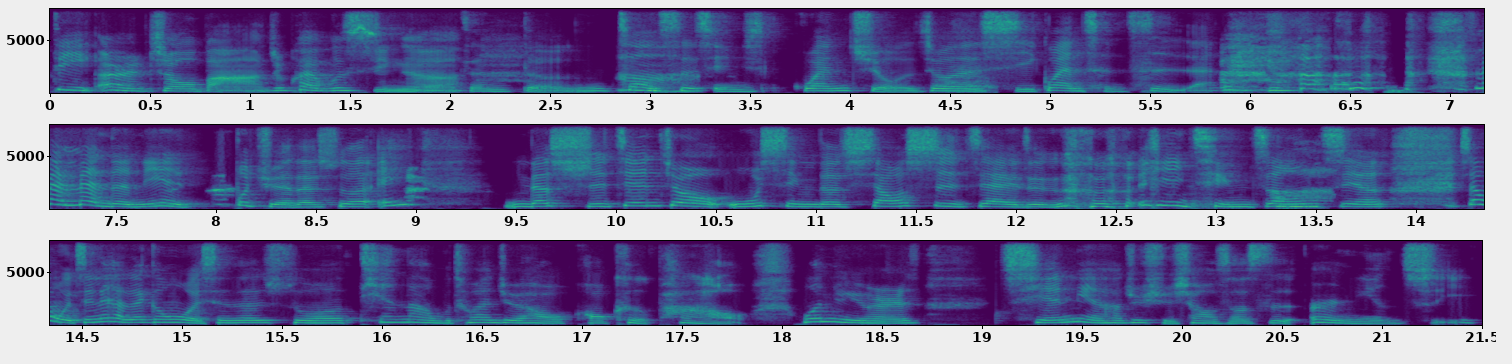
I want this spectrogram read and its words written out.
第二周吧，就快不行了。真的，这种事情关久了就是习惯成自然 慢慢的你也不觉得说，哎。你的时间就无形的消逝在这个 疫情中间。像我今天还在跟我先生说：“天哪，我突然觉得好好可怕哦！我女儿前年她去学校的时候是二年级，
